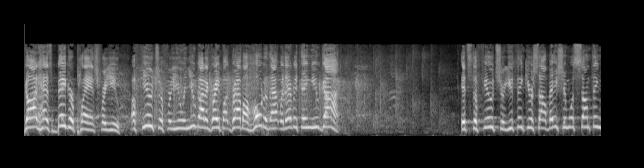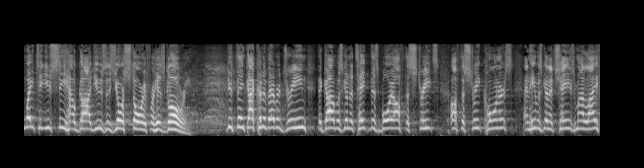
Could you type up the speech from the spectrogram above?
God has bigger plans for you, a future for you, and you got to grab a hold of that with everything you got. It's the future. You think your salvation was something? Wait till you see how God uses your story for His glory. You think I could have ever dreamed that God was going to take this boy off the streets, off the street corners, and he was going to change my life?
